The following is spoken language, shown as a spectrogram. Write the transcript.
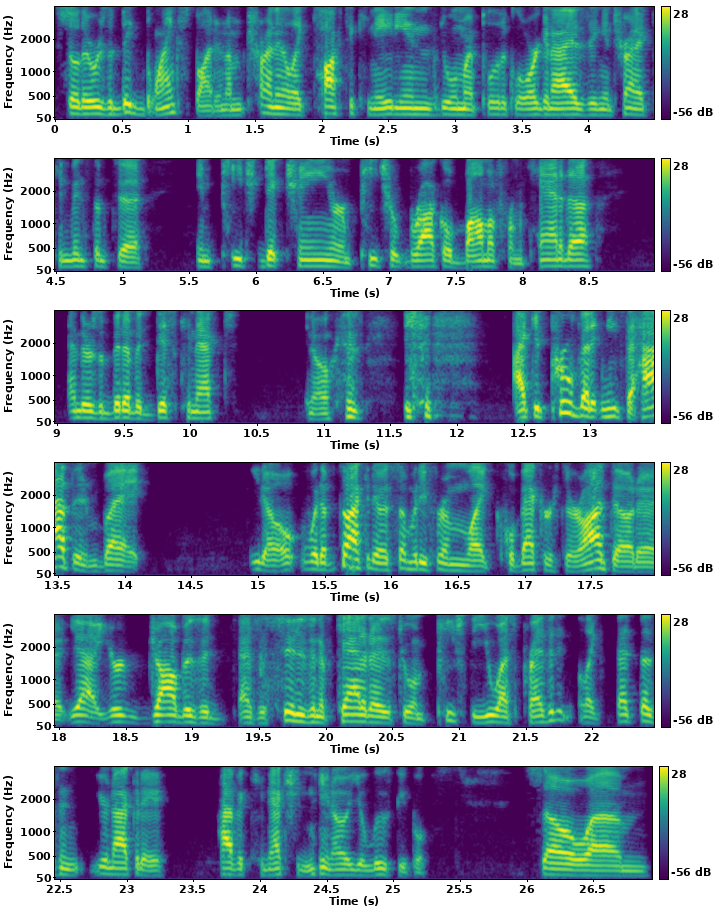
So there was a big blank spot, and I'm trying to like talk to Canadians, doing my political organizing, and trying to convince them to impeach Dick Cheney or impeach Barack Obama from Canada. And there's a bit of a disconnect, you know, because I could prove that it needs to happen, but you know, when I'm talking to somebody from like Quebec or Toronto, to yeah, your job as a as a citizen of Canada is to impeach the U.S. president. Like that doesn't, you're not going to have a connection. You know, you lose people. So um,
